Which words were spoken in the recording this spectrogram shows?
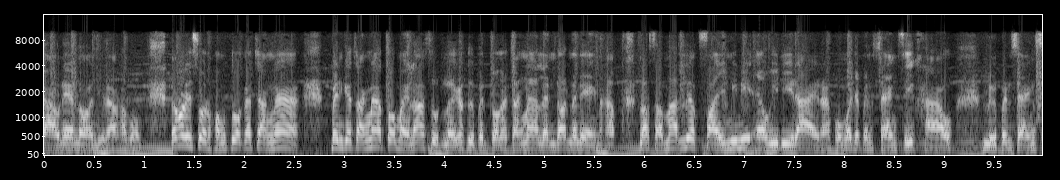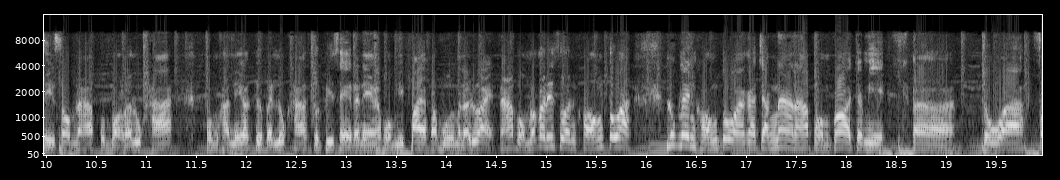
กาวแน่นอนอยู่แล้วครับผมแล้วก็ในส่วนของตัวกระจังหน้า เป็นกระจังหน้าตัวใหม่ล่าสุดเลย ก็คือเป็นตัวกระจังหน้าแรนดอนนั่นเองนะครับเราสามารถเลือกไฟมินิ LED ได้นะผมว่าจะเป็นแสงสีขาว หรือเป็นแสงสีส้มนะครับผมบอกแล้วลูกค้า ผมคันนี้ก็คือเป็นลูกค้าสุดพิเศษนั่นเองนะครับผมมีป้ายประมูลมาแล้วด้วยนะครับผมแล้วก็ในส่วนของตัวลูกเล่นของตัวกระจังหน้านะครับผมก็จะมีตัวไฟ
